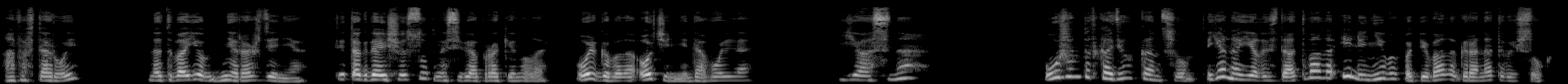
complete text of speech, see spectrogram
а во второй — на твоем дне рождения. Ты тогда еще суп на себя прокинула. Ольга была очень недовольна. Ясно. Ужин подходил к концу. Я наелась до отвала и лениво попивала гранатовый сок.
